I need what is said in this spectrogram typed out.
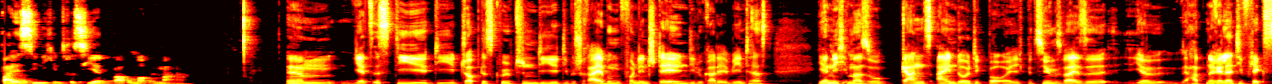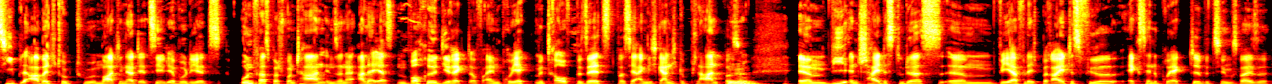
weil es sie nicht interessiert, warum auch immer. Ne? Ähm, jetzt ist die, die Job Description, die, die Beschreibung von den Stellen, die du gerade erwähnt hast, ja nicht immer so ganz eindeutig bei euch, beziehungsweise ihr habt eine relativ flexible Arbeitsstruktur. Martin hat erzählt, er wurde jetzt unfassbar spontan in seiner allerersten Woche direkt auf ein Projekt mit drauf besetzt, was ja eigentlich gar nicht geplant war. Mhm. So. Ähm, wie entscheidest du das, ähm, wer vielleicht bereit ist für externe Projekte, beziehungsweise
